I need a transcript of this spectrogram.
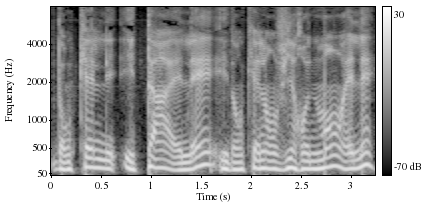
dans quel état elle est et dans quel environnement elle est.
